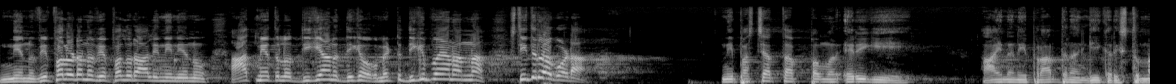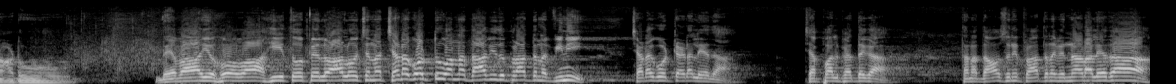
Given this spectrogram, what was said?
నేను విఫలుడను విఫలురాలిని నేను ఆత్మీయతలో దిగాను దిగ ఒక మెట్టు దిగిపోయాను అన్న స్థితిలో కూడా నీ పశ్చాత్తాపము ఎరిగి ఆయన నీ ప్రార్థన అంగీకరిస్తున్నాడు. దేవాయుహోవా హీతోపేలు ఆలోచన చెడగొట్టు అన్న దావీదు ప్రార్థన విని. చెడగొట్టాడా లేదా? చెప్పాలి పెద్దగా. తన దాసుని ప్రార్థన విన్నాడా లేదా?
